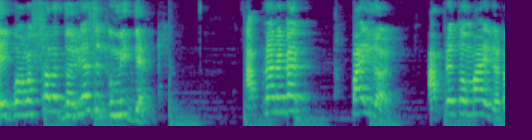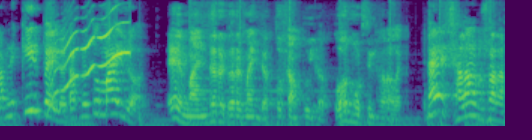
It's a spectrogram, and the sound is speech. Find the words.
এই বলস্থলত ধরিয়াছে তুমি দেন আপনার একা পাইলট আপনি তো মাইলট আপনি কি পাইলট আপনি তো মাইলট এ মাইন্ডারে করে মাইন্ডার তোর কাম তুই কর তোর মোরসিন ধরা লাগে এই শালা শালা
